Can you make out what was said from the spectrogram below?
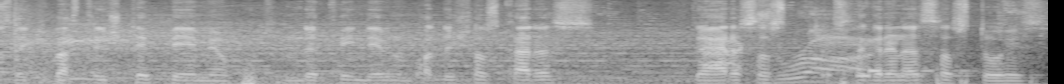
Precisa de bastante TP, meu. Não defender, não pode deixar os caras ganhar essas, essa grana dessas torres.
